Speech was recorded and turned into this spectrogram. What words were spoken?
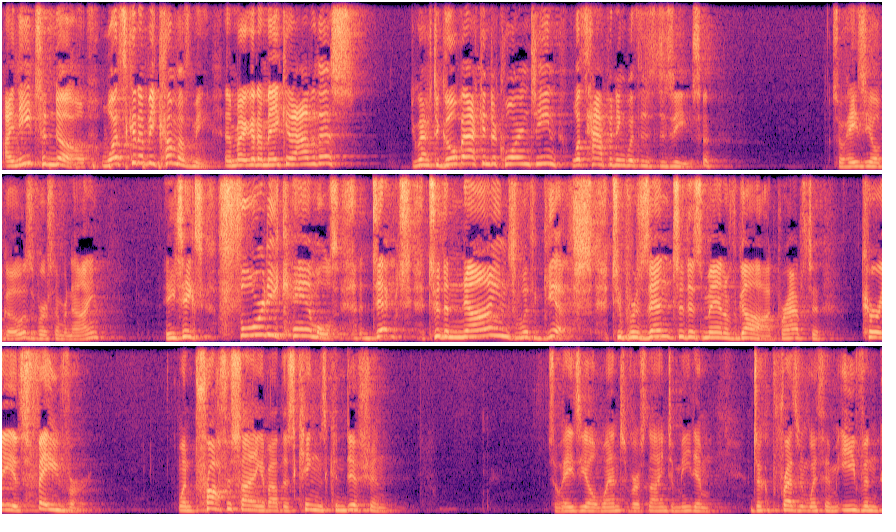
I need to know what's going to become of me. Am I going to make it out of this? Do I have to go back into quarantine? What's happening with this disease? so Hazael goes, verse number 9 he takes 40 camels decked to the nines with gifts to present to this man of God, perhaps to curry his favor when prophesying about this king's condition. So Hazael went, verse 9, to meet him and took a present with him, even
